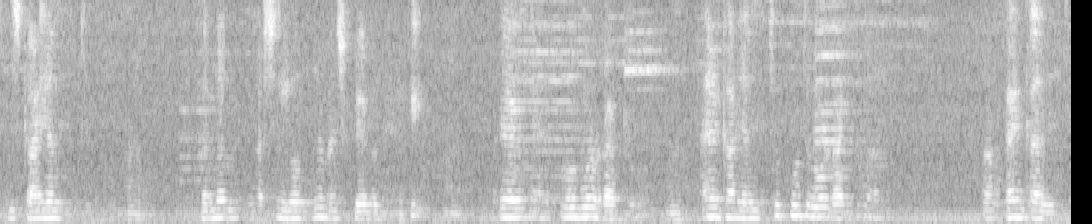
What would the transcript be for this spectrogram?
తీసి కర్నూలు నర్సింగ్లో ఉన్న మంచి పేరు అదేవిధంగా ఆయన కొడుకు కూడా డాక్టర్ ఆయన కార్యాలయం ఇచ్చి కూతురు కూడా డాక్టర్ గైనకాలజీ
